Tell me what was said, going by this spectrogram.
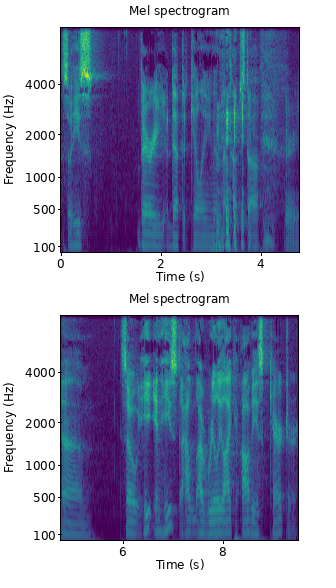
so he's very adept at killing and that type of stuff. very. Um, so he and he's I, I really like Avi's character.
